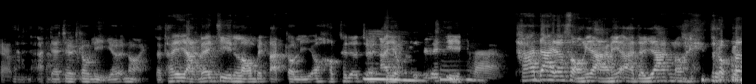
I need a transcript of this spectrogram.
ครับอาจจะเจอเกาหลีเยอะหน่อย แต่ถ้าอยากได้จีนลองไปตัดเกาหลีออกก็จะเจออืมอะอย่างคนนี้ไม่ได้จีนใช่ถ้าได้ทั้งสองอย่างนี้อาจจะยากหน่อยแต่ว่า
